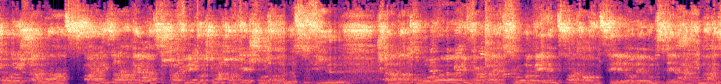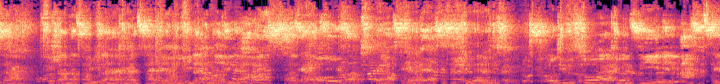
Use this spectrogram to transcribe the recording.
Tor des Standards bei dieser Weltmeisterschaft für die deutsche Mannschaft. Jetzt schon doppelt so viel Standardtore im Vergleich zur WM 2010. Und der Bundestrainer hat immer gesagt, für Standards habe ich leider keine Zeit, wir haben so viele andere Dinge, aber es Er hat sie raus. gesagt. Er hat hat sie sich diese. Und dieses Tor können Sie in 18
